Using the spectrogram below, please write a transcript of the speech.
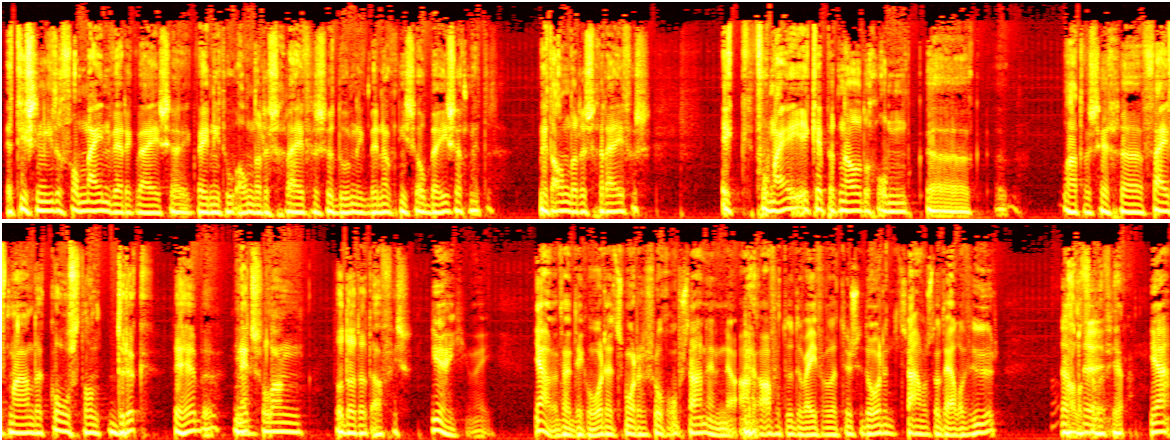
het is in ieder geval mijn werkwijze. Ik weet niet hoe andere schrijvers het doen. Ik ben ook niet zo bezig met, met andere schrijvers. Ik, voor mij, ik heb het nodig om, uh, laten we zeggen, vijf maanden constant druk te hebben. Net zolang totdat het af is. Jeetje mee. Ja, want ik hoorde het 's morgens vroeg opstaan en uh, af en toe er even wat tussendoor. En s'avonds tot 11 uur. Dat, Half eh, elf, ja. Ja,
